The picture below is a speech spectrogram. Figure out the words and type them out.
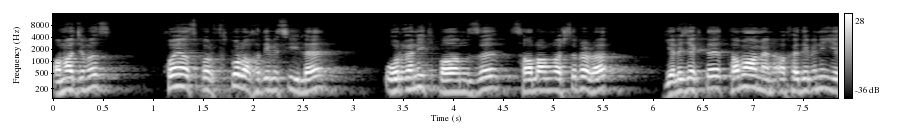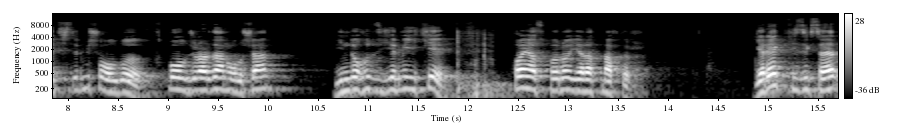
Amacımız Konyaspor Futbol Akademisi ile organik bağımızı sağlamlaştırarak gelecekte tamamen akademinin yetiştirmiş olduğu futbolculardan oluşan 1922 Konyaspor'u yaratmaktır. Gerek fiziksel,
